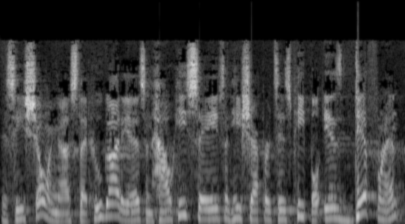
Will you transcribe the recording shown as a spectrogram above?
is he's showing us that who God is and how he saves and he shepherds his people is different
